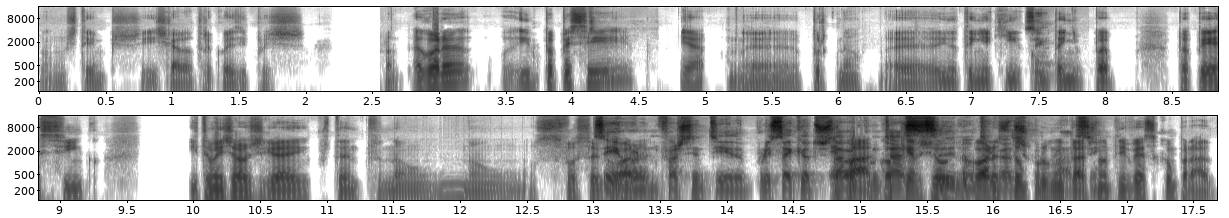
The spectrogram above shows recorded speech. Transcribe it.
uns tempos e jogado outra coisa e depois. Pronto. Agora, indo para PC, yeah, uh, porque não? ainda tenho aqui, como Sim. tenho para, para PS5, e também já o joguei, portanto, não, não se fosse sim, agora. não faz sentido. Por isso é que eu te estava Epá, a perguntar qualquer se jogo, agora, se tu perguntar se não tivesse comprado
